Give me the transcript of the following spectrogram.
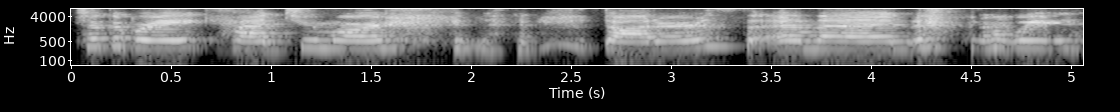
took a break, had two more daughters, and then we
